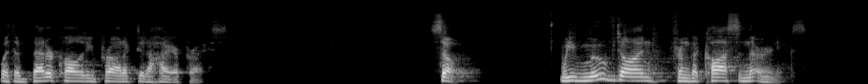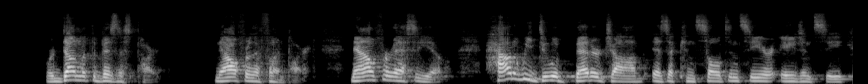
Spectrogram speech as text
with a better quality product at a higher price. So we've moved on from the costs and the earnings. We're done with the business part. Now for the fun part. Now for SEO. How do we do a better job as a consultancy or agency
